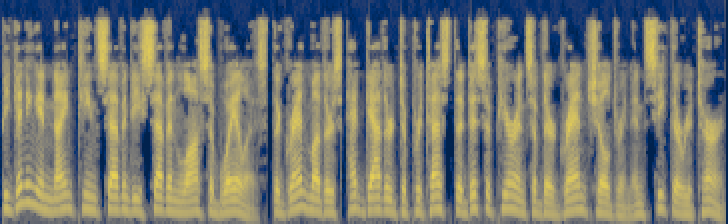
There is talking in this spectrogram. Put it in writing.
Beginning in 1977 Las Abuelas the grandmothers had gathered to protest the disappearance of their grandchildren and seek their return.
